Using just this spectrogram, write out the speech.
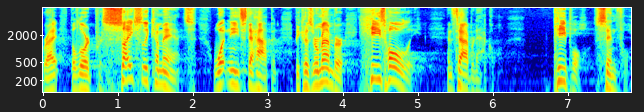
right? The Lord precisely commands what needs to happen. Because remember, He's holy in the tabernacle, people sinful,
